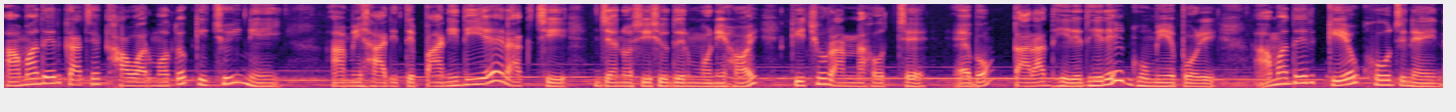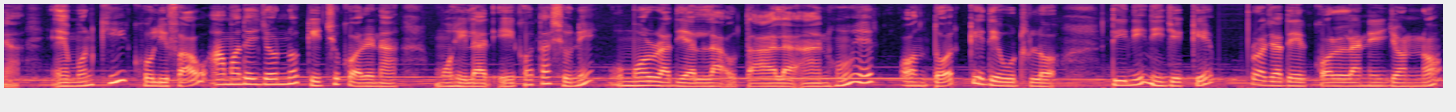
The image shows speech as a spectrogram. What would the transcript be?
আমাদের কাছে খাওয়ার মতো কিছুই নেই। আমি হাঁড়িতে পানি দিয়ে রাখছি যেন শিশুদের মনে হয় কিছু রান্না হচ্ছে এবং তারা ধীরে ধীরে ঘুমিয়ে পড়ে। আমাদের কেউ খোঁজ নেয় না, এমনকি খলিফাও আমাদের জন্য কিছু করে না। মহিলার এই কথা শুনে উমর রাদিয়াল্লাহ তালা আনহু এর অন্তর কেঁদে উঠল। তিনি নিজেকে প্রজাদের কল্যাণের জন্য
